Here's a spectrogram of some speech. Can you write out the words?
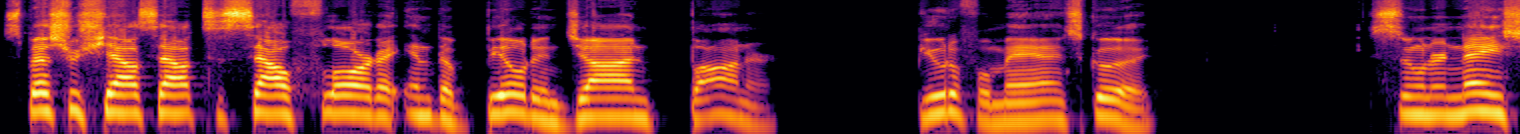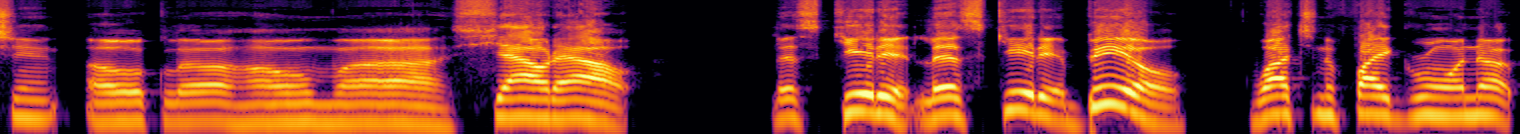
Special shouts out to South Florida in the building, John Bonner. Beautiful, man. It's good. Sooner Nation, Oklahoma. Shout out. Let's get it. Let's get it. Bill, watching the fight growing up.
